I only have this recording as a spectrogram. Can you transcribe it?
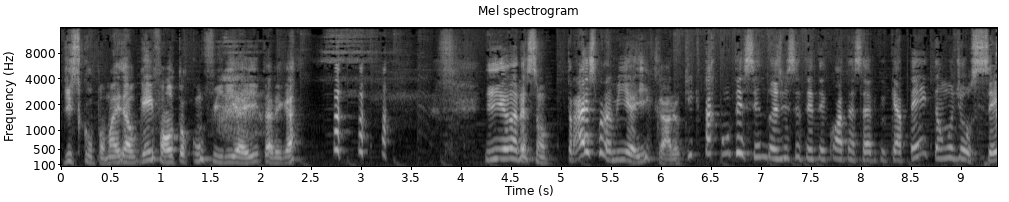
Desculpa, mas alguém faltou conferir aí, tá ligado? e Anderson, traz pra mim aí, cara, o que que tá acontecendo em 2074 nessa época? Que até então, onde eu sei,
